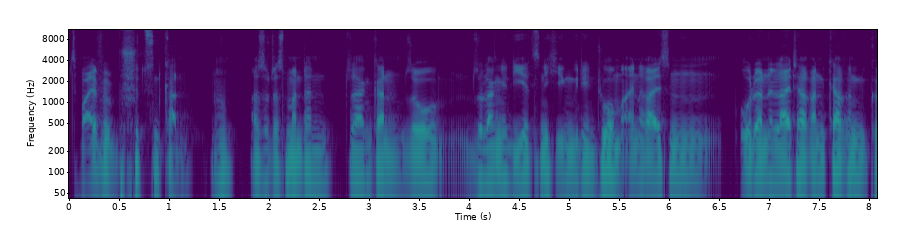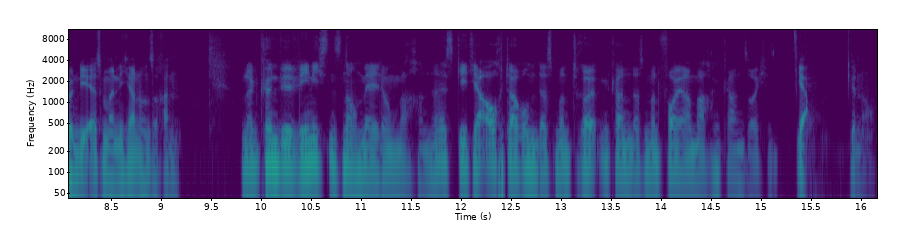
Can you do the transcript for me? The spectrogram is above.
Zweifel beschützen kann. Ne? Also, dass man dann sagen kann, so, solange die jetzt nicht irgendwie den Turm einreißen oder eine Leiter rankarren, können die erstmal nicht an uns ran. Und dann können wir wenigstens noch Meldungen machen. Ne? Es geht ja auch darum, dass man tröten kann, dass man Feuer machen kann, solche. Ja, genau.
